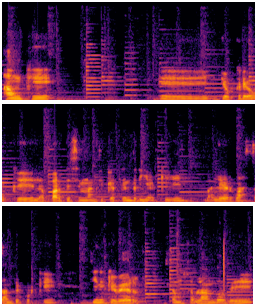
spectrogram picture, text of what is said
Aunque eh, yo creo que la parte semántica tendría que valer bastante porque tiene que ver, estamos hablando de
